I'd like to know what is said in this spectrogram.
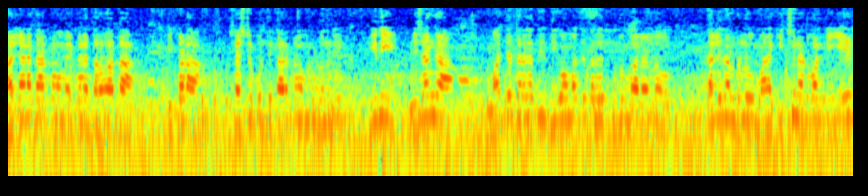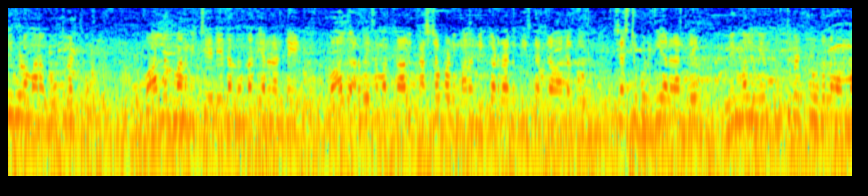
కళ్యాణ కార్యక్రమం అయిపోయిన తర్వాత ఇక్కడ షష్ఠపూర్తి కార్యక్రమం కూడా ఉంది. ఇది నిజంగా మధ్యతరగతి దిగువ మధ్యతరగతి కుటుంబాలలో తల్లిదండ్రులు మనకి ఇచ్చినటువంటి ఏది కూడా మనం గుర్తుపెట్టుకోం వాళ్ళకు మనం ఇచ్చేది ఏదైనా ఉన్నది అని అంటే వాళ్ళు అరవై సంవత్సరాలు కష్టపడి మనం ఇక్కడి దాకా తీసుకొచ్చిన వాళ్ళకు షష్ఠపూర్తి అని అంటే మిమ్మల్ని మేము గుర్తుపెట్టుకుంటున్నాం అమ్మ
